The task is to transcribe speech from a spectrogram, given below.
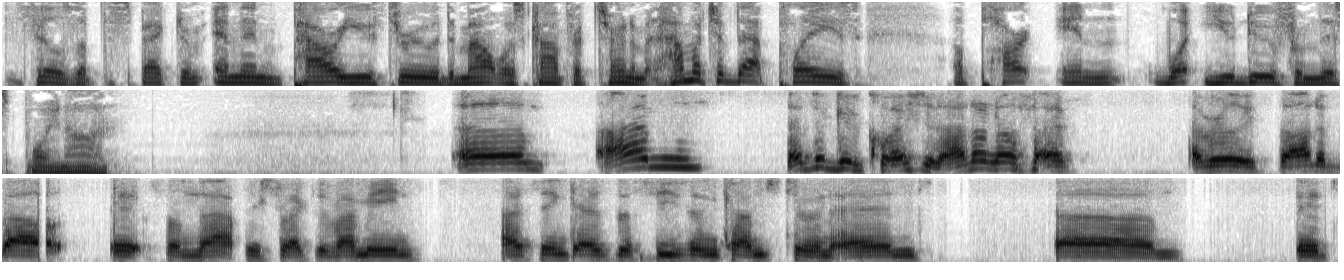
fills up the spectrum, and then power you through the Mount West Conference tournament? How much of that plays a part in what you do from this point on? Um, I'm. That's a good question. I don't know if I've I've really thought about it from that perspective. I mean, I think as the season comes to an end, um, it's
